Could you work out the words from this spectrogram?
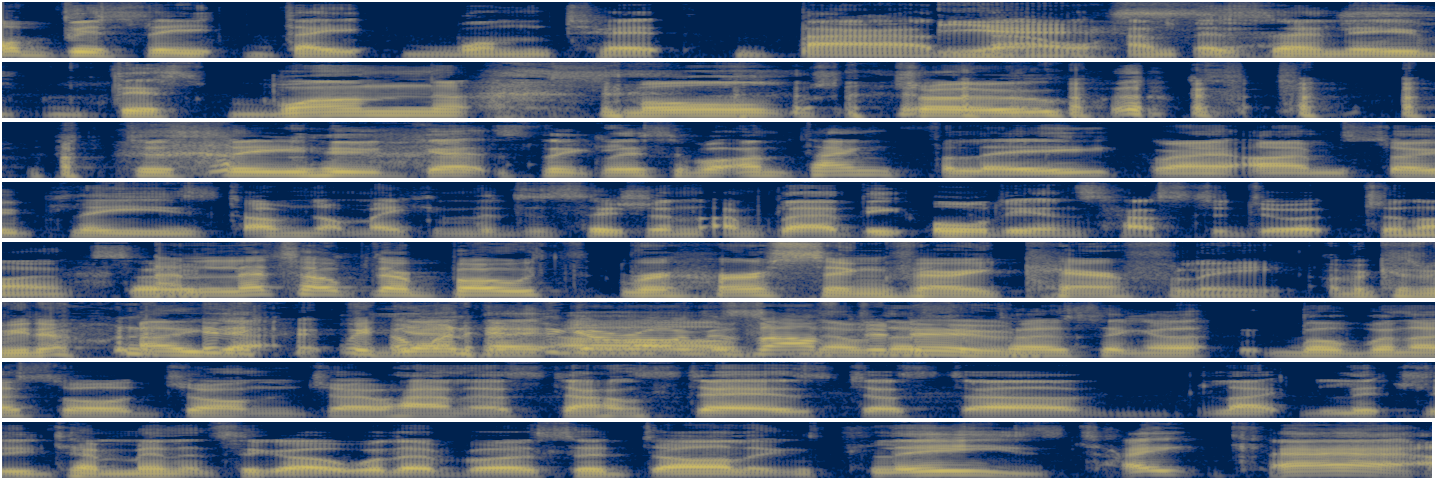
obviously they want it bad Yes. now, and there's only this one small show to see who gets the glitter ball. And thankfully, right, I'm so pleased. I'm not making the decision. I'm glad the audience has to do it tonight. So And let's hope they're both rehearsing very carefully because we don't, Oh yeah, we don't yeah, want anything to go wrong are. this No, that's the afternoon. first thing. I, well, when I saw John Johannes downstairs, just uh, like literally ten minutes ago, or whatever, I said, "Darlings, please take care."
